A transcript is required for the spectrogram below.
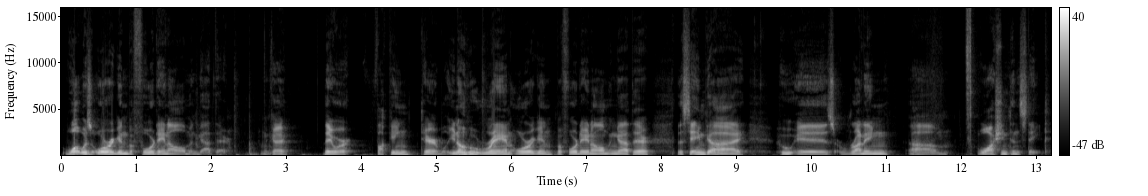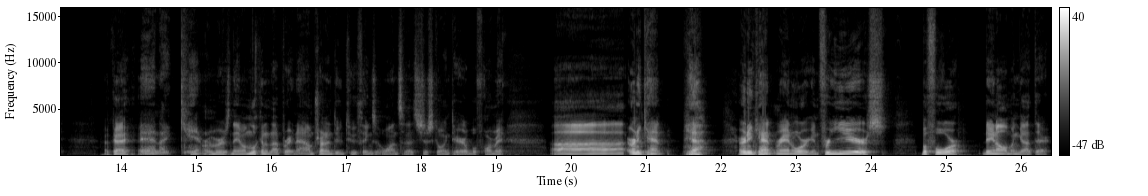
what was Oregon before Dana Altman got there? Okay. They were fucking terrible. You know who ran Oregon before Dana Altman got there? The same guy who is running um, Washington State. Okay. And I can't remember his name. I'm looking it up right now. I'm trying to do two things at once and it's just going terrible for me. Uh, Ernie Kent. Yeah. Ernie Kent ran Oregon for years before Dana Altman got there.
